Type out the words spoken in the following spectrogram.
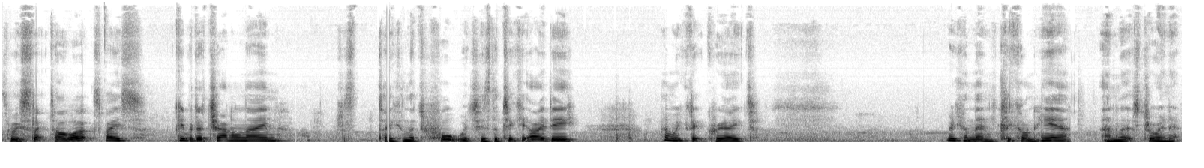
So we select our workspace, give it a channel name, just taking the default, which is the ticket ID, and we click create. We can then click on here and let's join it.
